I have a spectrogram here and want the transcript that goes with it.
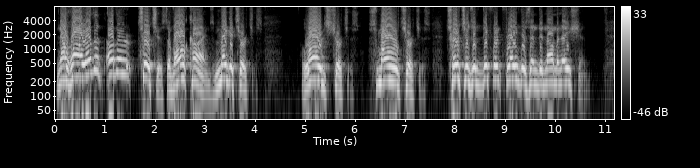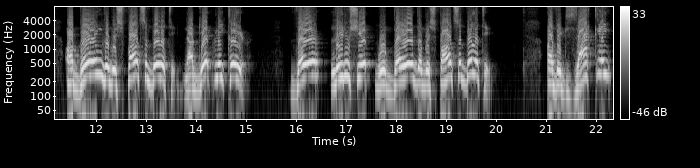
Now, while other, other churches of all kinds, mega churches, large churches, small churches, churches of different flavors and denomination, are bearing the responsibility. Now, get me clear. Their leadership will bear the responsibility of exactly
